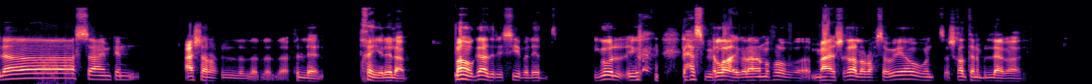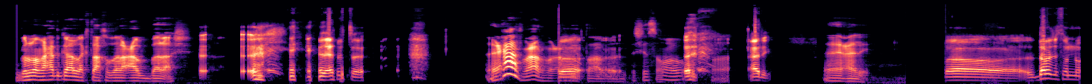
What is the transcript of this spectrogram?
إلى الساعة يمكن عشرة في ال- في الليل. تخيل يلعب. ما هو قادر يسيب اليد. يقول يقول حسبي الله يقول أنا المفروض معي أشغال أروح أسويها وأنت أشغلتني باللعبة هذه. قول له ما حد قال لك تاخذ ألعاب ببلاش. عرفت؟ إيه، عارف عارف هذا إيش اسمه هو؟ عري إيه علي. فلدرجه إنه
